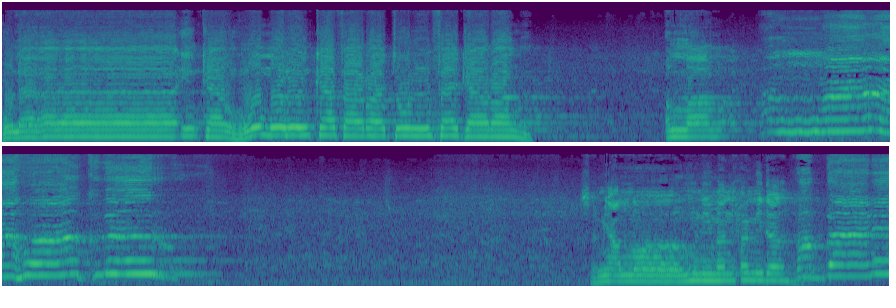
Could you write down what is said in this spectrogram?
أولئك هم الكفرة الفجرة. الله أكبر الله أكبر. سمع الله لمن حمده. ربنا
